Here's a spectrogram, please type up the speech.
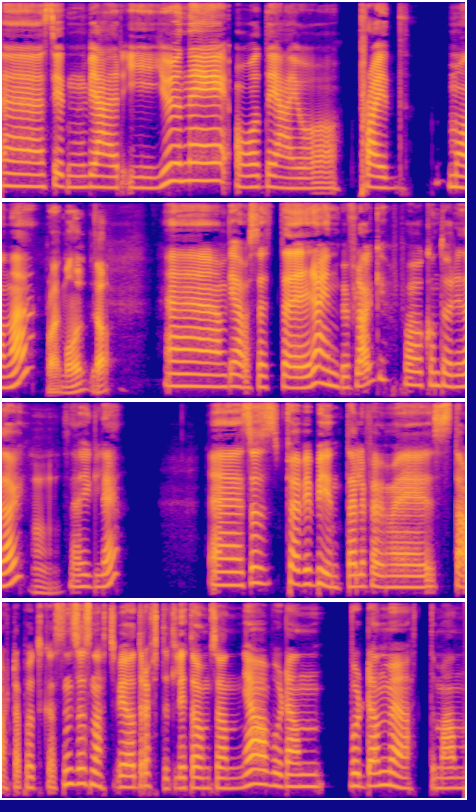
eh, siden vi er i juni, og det er jo pride-måned. Pride-måned, ja. Eh, vi har også et eh, regnbueflagg på kontoret i dag. Mm. Det er hyggelig. Eh, så før vi begynte, eller før vi starta podkasten, så snakket vi og drøftet litt om sånn Ja, hvordan, hvordan møter man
